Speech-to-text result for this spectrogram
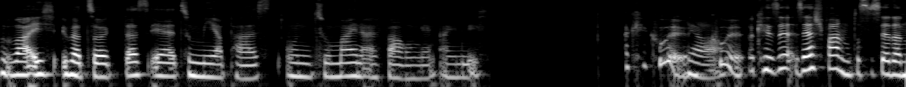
war ich überzeugt, dass er zu mir passt und zu meinen Erfahrungen eigentlich. Okay, cool. Ja. Cool. Okay, sehr, sehr spannend. Das ist ja dann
